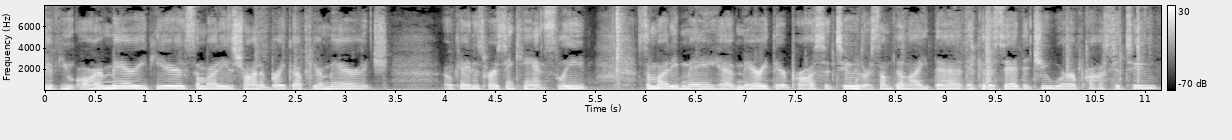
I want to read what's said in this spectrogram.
If you are married here, somebody is trying to break up your marriage. Okay, this person can't sleep. Somebody may have married their prostitute or something like that. They could have said that you were a prostitute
